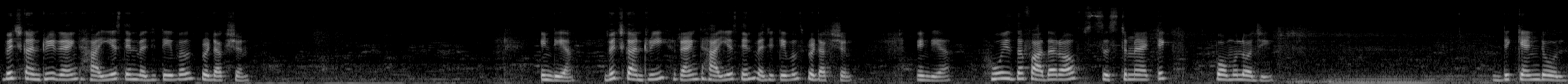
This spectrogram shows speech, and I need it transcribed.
Which country ranked highest in vegetable production? India. Which country ranked highest in vegetables production? India. Who is the father of systematic pomology? De Candolle.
